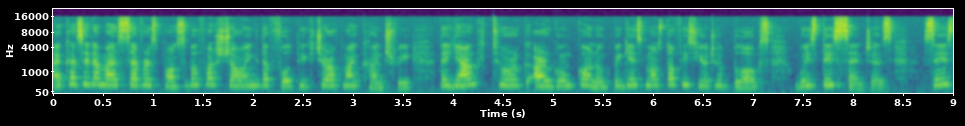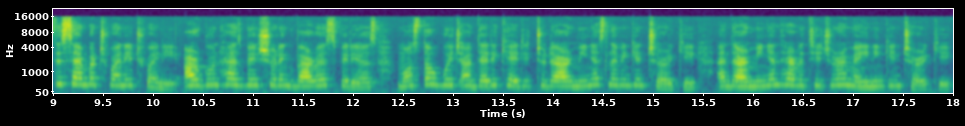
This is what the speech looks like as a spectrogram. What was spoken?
I consider myself responsible for showing the full picture of my country. The young Turk Argun Konuk begins most of his YouTube blogs with this sentence. Since December 2020, Argun has been shooting various videos, most of which are dedicated to the Armenians living in Turkey and the Armenian heritage remaining in Turkey.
